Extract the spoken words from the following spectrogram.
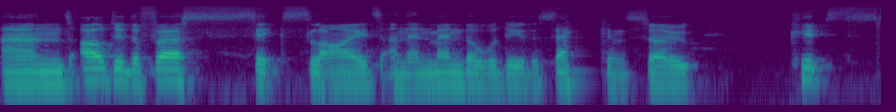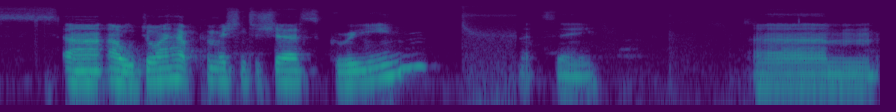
and I'll do the first six slides and then Mendel will do the second. So could, uh, oh, do I have permission to share screen? Let's see. Um,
